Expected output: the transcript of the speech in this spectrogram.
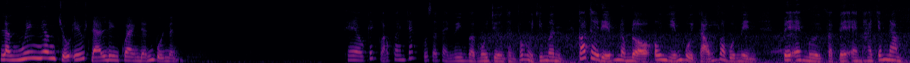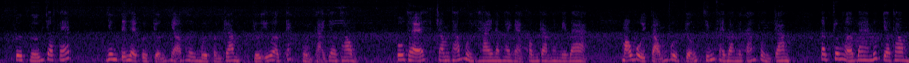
là nguyên nhân chủ yếu đã liên quan đến bụi mịn. Theo kết quả quan trắc của Sở Tài nguyên và Môi trường thành phố Hồ Chí Minh, có thời điểm nồng độ ô nhiễm bụi tổng và bụi mịn PM10 và PM2.5 vượt ngưỡng cho phép, nhưng tỷ lệ vượt chuẩn nhỏ hơn 10%, chủ yếu ở các nguồn thải giao thông. Cụ thể, trong tháng 12 năm 2023, mẫu bụi tổng vượt chuẩn 9,38%, tập trung ở ba nút giao thông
